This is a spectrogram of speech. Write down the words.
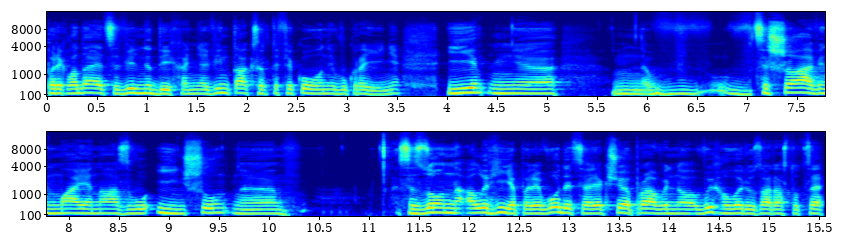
перекладається вільне дихання. Він так сертифікований в Україні. І в- США він має назву іншу. Сезонна алергія переводиться, якщо я правильно виговорю зараз, то це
